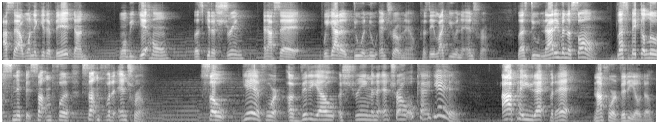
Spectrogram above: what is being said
I said, I want to get a vid done. When we get home, let's get a stream. And I said, we got to do a new intro now because they like you in the intro. Let's do not even a song. Let's make a little snippet, something for something for the intro. So yeah, for a video, a stream, and an intro, okay, yeah. I'll pay you that for that. Not for a video though.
